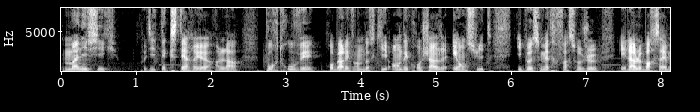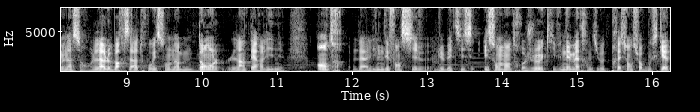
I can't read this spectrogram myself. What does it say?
Magnifique petit extérieur là pour trouver Robert Lewandowski en décrochage et ensuite il peut se mettre face au jeu et là le Barça est menaçant. Là le Barça a trouvé son homme dans l'interligne entre la ligne défensive du Betis et son entrejeu qui venait mettre un petit peu de pression sur Bousquet.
